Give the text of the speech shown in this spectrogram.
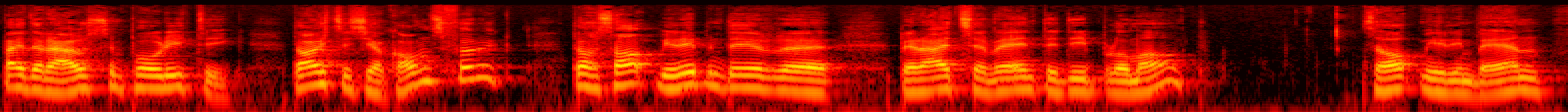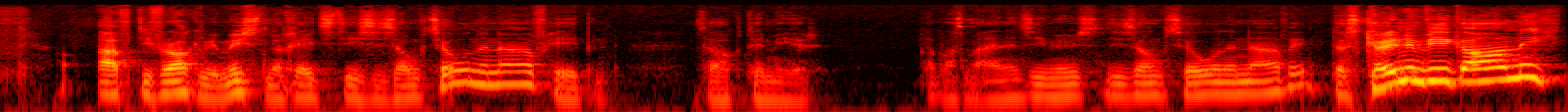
bei der Außenpolitik. Da ist es ja ganz verrückt. Da sagt mir eben der äh, bereits erwähnte Diplomat, sagt mir in Bern, auf die Frage, wir müssen doch jetzt diese Sanktionen aufheben, sagte mir, ja, was meinen Sie, wir müssen die Sanktionen aufheben? Das können wir gar nicht.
